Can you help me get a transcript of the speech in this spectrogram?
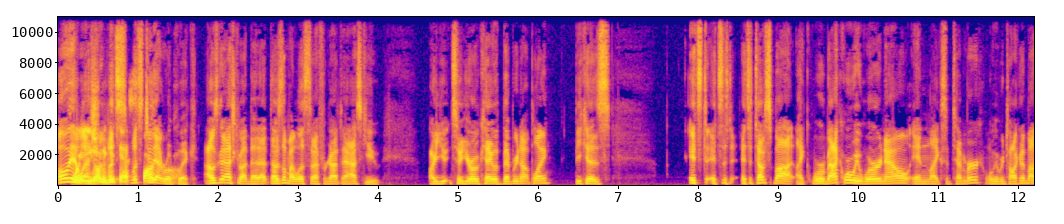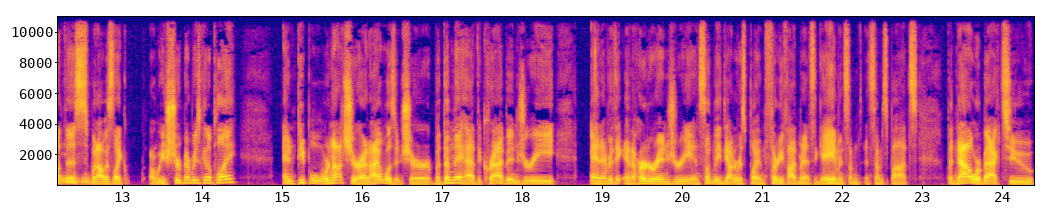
Oh yeah, well, actually, let's that let's do that real from? quick. I was going to ask you about that. That was on my list, and I forgot to ask you. Are you so you're okay with Bembry not playing because it's it's a, it's a tough spot. Like we're back where we were now in like September when we were talking about this. Mm-hmm. When I was like, "Are we sure Bembry's going to play?" And people were not sure, and I wasn't sure. But then they had the Crabbe injury and everything, and the Huerter injury, and suddenly DeAndre was playing 35 minutes a game in some in some spots. But now we're back to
